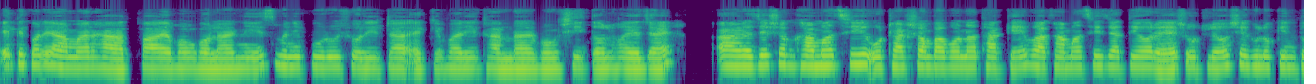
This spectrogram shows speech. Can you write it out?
এতে করে আমার হাত পা এবং গলার নিচ মানে পুরো শরীরটা একেবারেই ঠান্ডা এবং শীতল হয়ে যায়। আর যেসব ঘামাচি ওঠার সম্ভাবনা থাকে বা ঘামাচি জাতীয় র্যাশ উঠলেও সেগুলো কিন্তু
